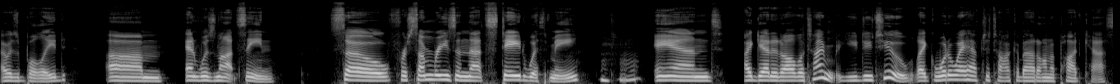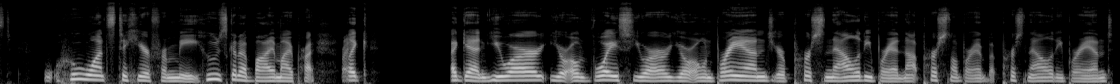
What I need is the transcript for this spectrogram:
I was bullied, um, and was not seen. So for some reason, that stayed with me. Mhm. And I get it all the time. You do too. Like, what do I have to talk about on a podcast? Who wants to hear from me? Who's going to buy my product? Right. Like, again, you are your own voice. You are your own brand, your personality brand, not personal brand, but personality brand.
